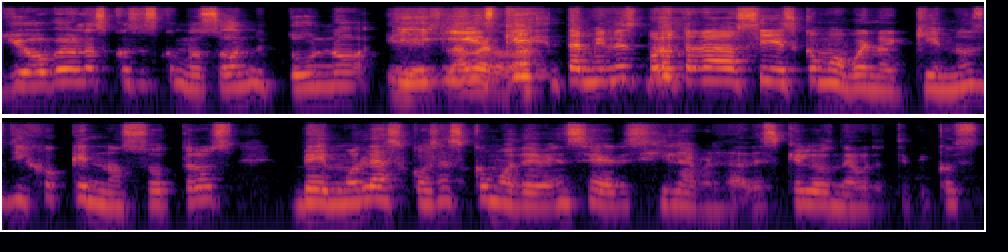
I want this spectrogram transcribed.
yo veo las cosas como son y tú no. Y, Y, es, la y es verdad. que también es por otro lado, sí, es como, bueno, ¿y ¿quién nos dijo que nosotros vemos las cosas como deben ser? Sí, la verdad es que los neurotípicos,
